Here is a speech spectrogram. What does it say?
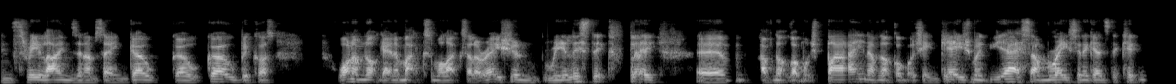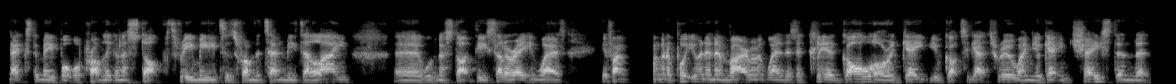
in three lines and I'm saying go, go, go because one, I'm not getting a maximal acceleration realistically. Um, I've not got much buying. I've not got much engagement. Yes, I'm racing against the kid next to me, but we're probably going to stop three meters from the 10 meter line. Uh, we're going to start decelerating. Whereas if I'm I'm going to put you in an environment where there's a clear goal or a gate you've got to get through when you're getting chased and that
